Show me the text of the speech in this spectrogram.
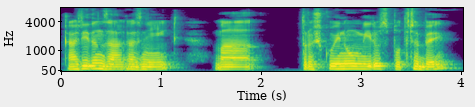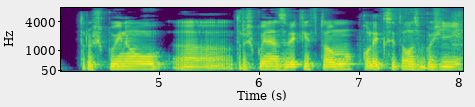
každý ten zákazník má trošku jinou míru spotřeby, trošku, jinou, uh, trošku jiné zvyky v tom, kolik si toho zboží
